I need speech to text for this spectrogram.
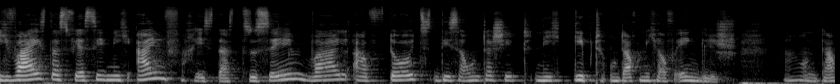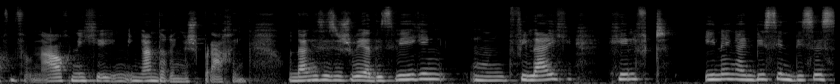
Ich weiß, dass für Sie nicht einfach ist, das zu sehen, weil auf Deutsch dieser Unterschied nicht gibt und auch nicht auf Englisch. Ja, und auch, auch nicht in, in, anderen Sprachen. Und dann ist es schwer. Deswegen, hm, vielleicht hilft Ihnen ein bisschen dieses,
